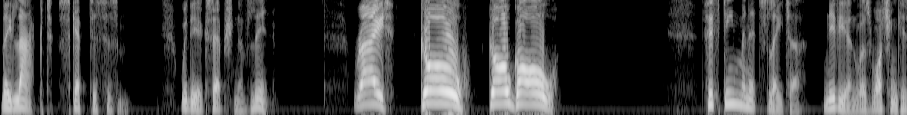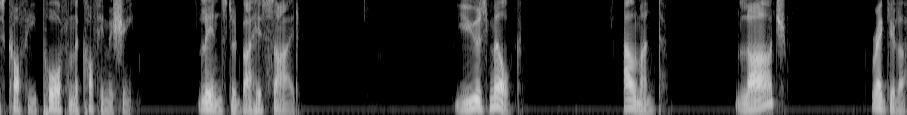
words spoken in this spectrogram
They lacked skepticism, with the exception of Lynn. Right, go, go, go! Fifteen minutes later, Nivian was watching his coffee pour from the coffee machine. Lynn stood by his side. You use milk. Almond. Large? Regular.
